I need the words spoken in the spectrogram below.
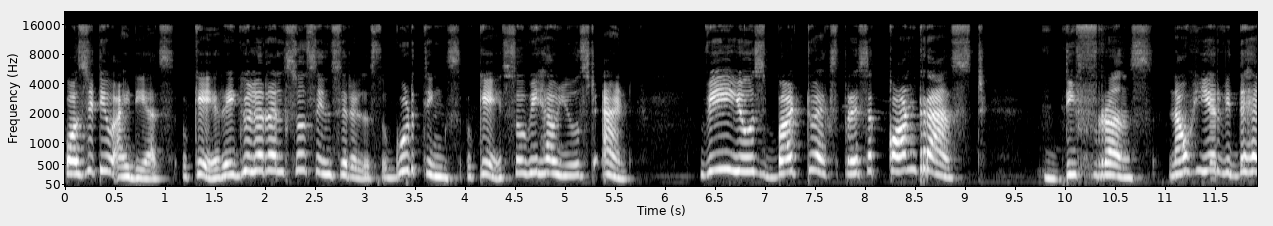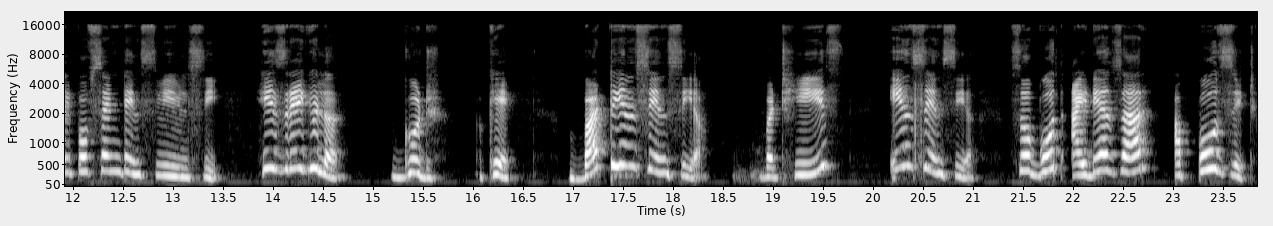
positive ideas. Okay, regular also, sincere also, good things. Okay, so we have used and. We use but to express a contrast difference. Now here with the help of sentence we will see. He is regular. Good. Okay. But insincere. But he is insincere. So both ideas are opposite.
